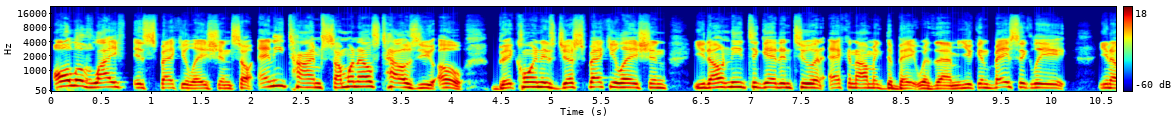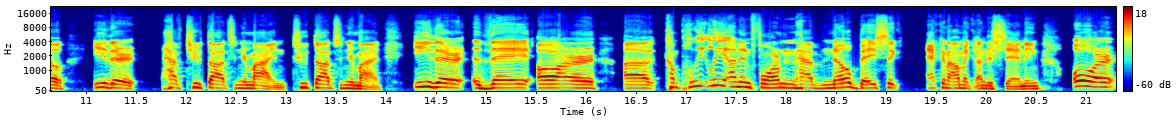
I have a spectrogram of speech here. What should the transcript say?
all of life is speculation. So, anytime someone else tells you, oh, Bitcoin is just speculation, you don't need to get into an economic debate with them. You can basically, you know, either have two thoughts in your mind, two thoughts in your mind. Either they are uh, completely uninformed and have no basic economic understanding, or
